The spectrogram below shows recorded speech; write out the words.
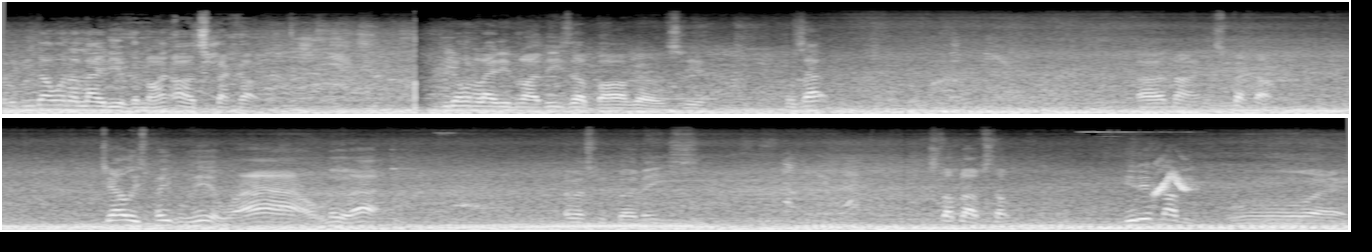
But if you don't want a lady of the night, oh, it's back up. You don't want to of the night, these are bar girls here. What's that? Uh, no, it's back up. See all these people here? Wow, look at that. That must be Burmese. Stop, love, stop. Hit it, love. Boy.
